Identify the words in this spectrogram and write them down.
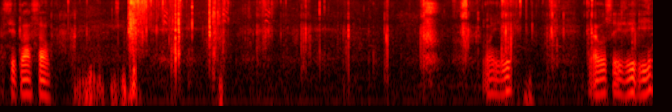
a situação. Olha aí, pra vocês verem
